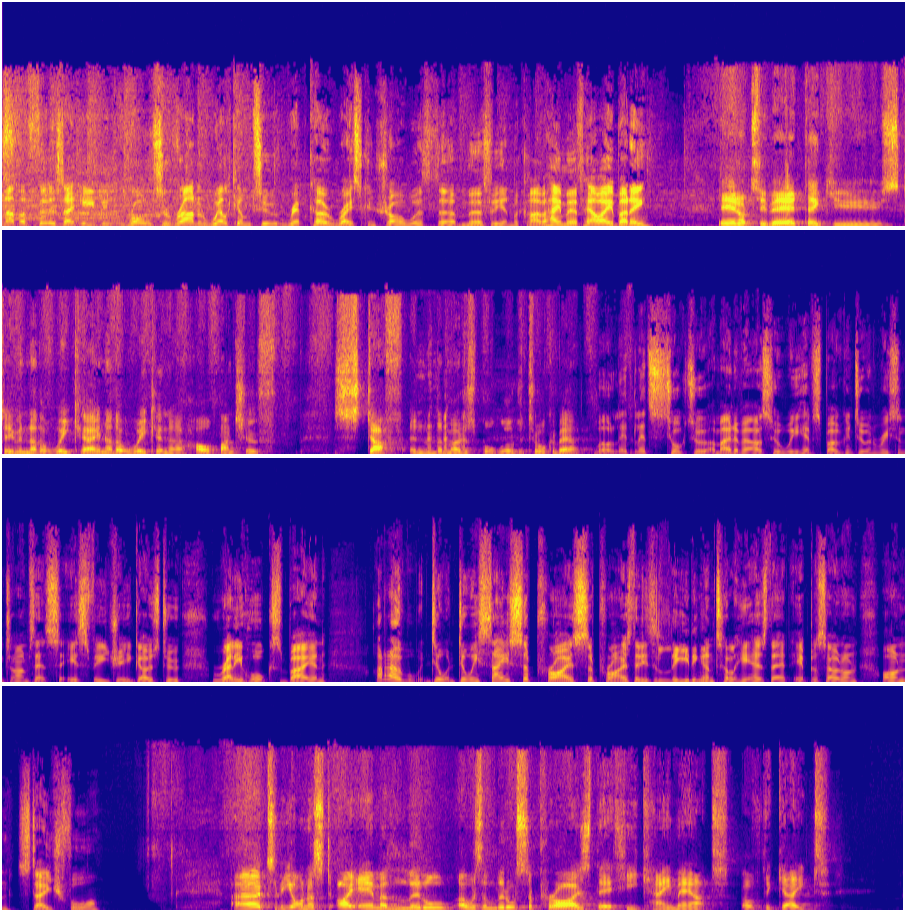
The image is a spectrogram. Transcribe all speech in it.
Another Thursday evening rolls around, and welcome to Repco Race Control with uh, Murphy and McIver. Hey, Murph, how are you, buddy? Yeah, not too bad. Thank you, Stephen. Another week, eh? Another week and a whole bunch of stuff in the motorsport world to talk about. Well, let, us talk to a mate of ours who we have spoken to in recent times. That's SVG, goes to Rally Hawke's Bay. And I don't know, do, do we say surprise, surprise that he's leading until he has that episode on, on stage four? Uh, to be honest, I am a little. I was a little surprised that he came out of the gate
